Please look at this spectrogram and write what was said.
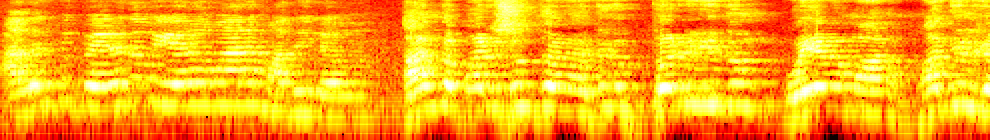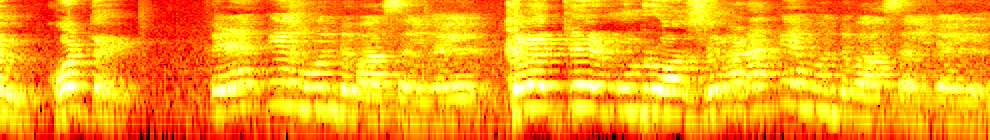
அதற்கு பெரிதும் உயரமான மதிலும் அந்த பரிசுத்த நகரத்துக்கு பெரிதும் உயரமான மதில்கள் கோட்டை. கிழக்கே மூன்று வாசல்கள் கிழக்கே மூன்று வாசல் வடக்கே மூன்று வாசல்கள்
